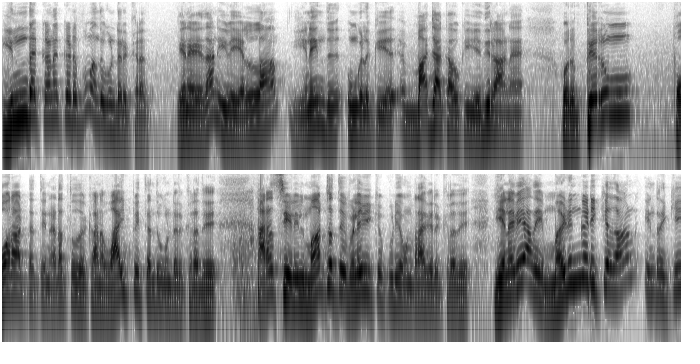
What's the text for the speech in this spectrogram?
இந்த கணக்கெடுப்பும் வந்து கொண்டிருக்கிறது. எனவே தான் இவை எல்லாம் இணைந்து உங்களுக்கு பாஜகவுக்கு எதிரான ஒரு பெரும் போராட்டத்தை நடத்துவதற்கான வாய்ப்பை தந்து கொண்டிருக்கிறது. அரசியலில் மாற்றத்தை விளைவிக்கக்கூடிய ஒன்றாக இருக்கிறது. எனவே அதை மழுங்கடிக்க தான் இன்றைக்கு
